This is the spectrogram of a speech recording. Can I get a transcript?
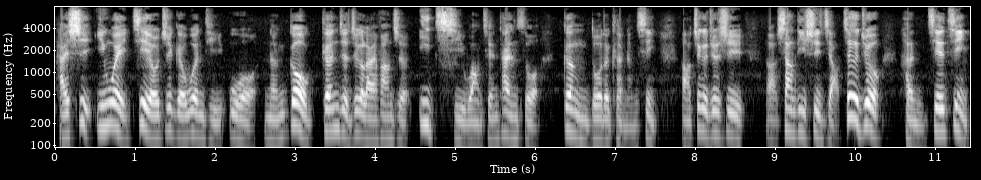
还是因为借由这个问题，我能够跟着这个来访者一起往前探索。更多的可能性啊，这个就是啊，上帝视角，这个就很接近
